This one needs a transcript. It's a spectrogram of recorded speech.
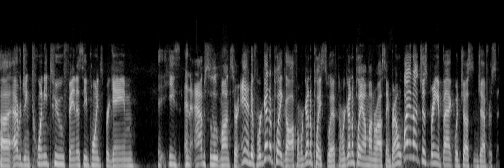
Uh, averaging 22 fantasy points per game. He's an absolute monster. And if we're going to play Goff and we're going to play Swift and we're going to play Amon Ra St. Brown, why not just bring it back with Justin Jefferson?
